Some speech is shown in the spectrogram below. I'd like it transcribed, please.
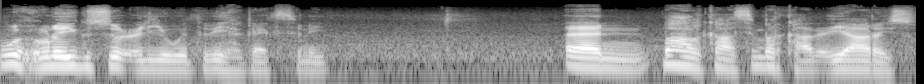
Wuxuuna igu soo celiyey waddadii hagaagsanayd bahalkaasi markaad ciyaarayso?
